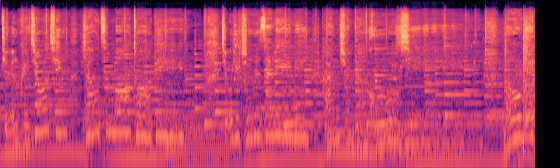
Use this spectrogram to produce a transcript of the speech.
天黑究竟要怎么躲避，就一直在黎明安全的呼吸。某年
